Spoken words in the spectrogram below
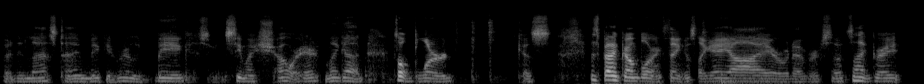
What I did last time. Make it really big so you can see my shower here. My god. It's all blurred. Because this background blurring thing is like AI or whatever, so it's not great.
